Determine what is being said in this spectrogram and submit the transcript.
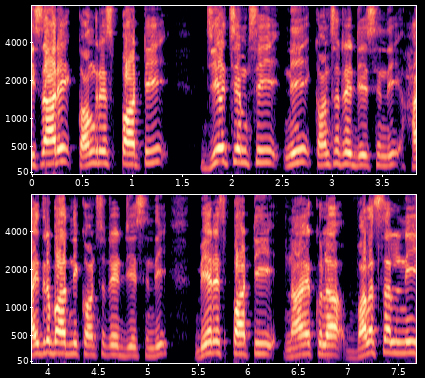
ఈసారి కాంగ్రెస్ పార్టీ జిహెచ్ఎంసీని కాన్సన్ట్రేట్ చేసింది హైదరాబాద్ని కాన్సన్ట్రేట్ చేసింది. బీఆర్ఎస్ పార్టీ నాయకుల వలసల్ని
